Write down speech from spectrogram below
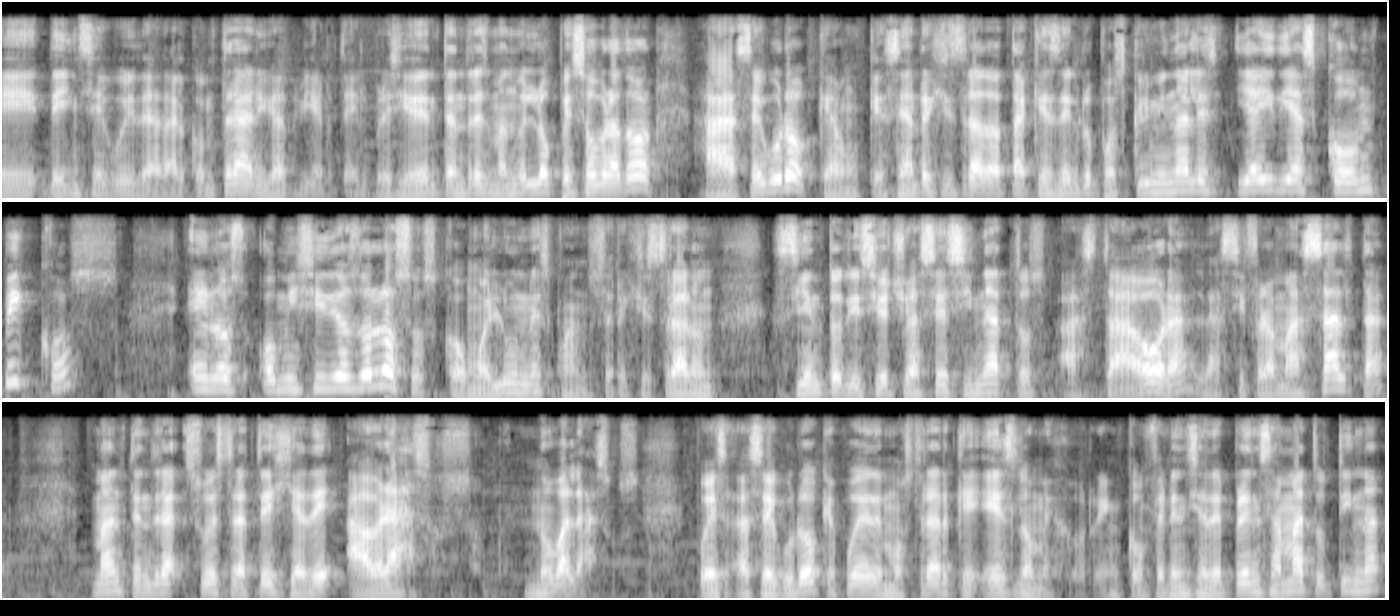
eh, de inseguridad. Al contrario, advierte, el presidente Andrés Manuel López Obrador aseguró que aunque se han registrado ataques de grupos criminales y hay días con picos, en los homicidios dolosos, como el lunes cuando se registraron 118 asesinatos, hasta ahora la cifra más alta, mantendrá su estrategia de abrazos, no balazos, pues aseguró que puede demostrar que es lo mejor. En conferencia de prensa matutina,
